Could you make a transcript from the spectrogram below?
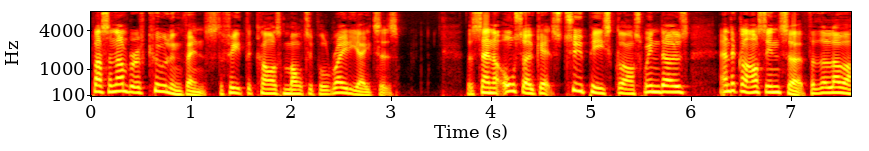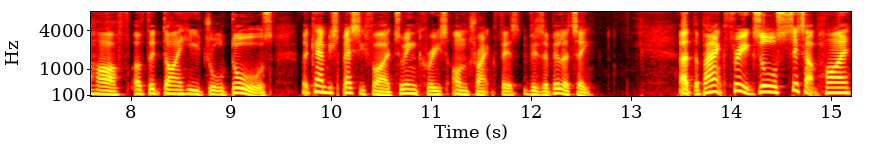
plus a number of cooling vents to feed the car's multiple radiators. The Senna also gets two piece glass windows and a glass insert for the lower half of the dihedral doors that can be specified to increase on track vis- visibility. At the back, three exhausts sit up high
